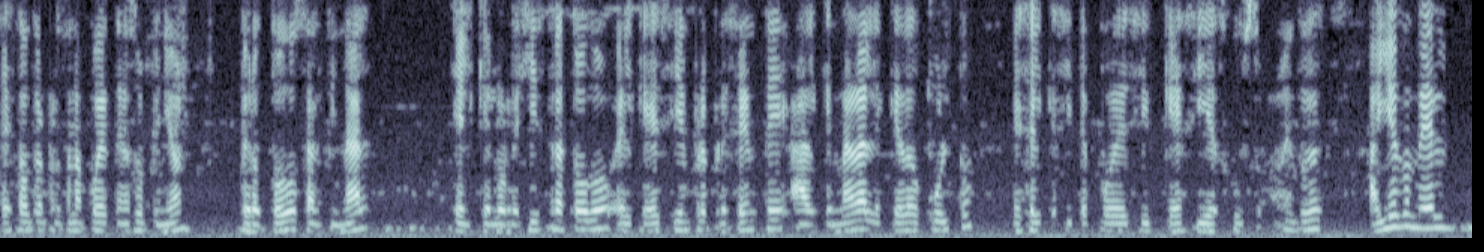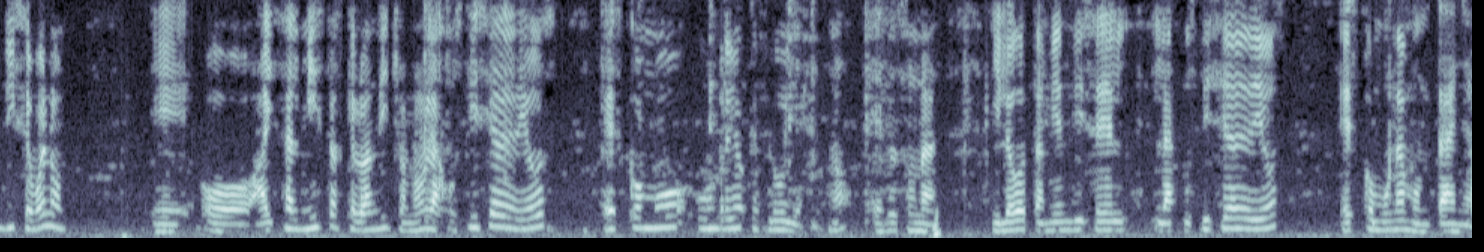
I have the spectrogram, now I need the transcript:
esta otra persona puede tener su opinión, pero todos al final, el que lo registra todo, el que es siempre presente, al que nada le queda oculto, es el que sí te puede decir que sí es justo. Entonces, ahí es donde él dice, bueno, eh, o hay salmistas que lo han dicho, ¿no? La justicia de Dios es como un río que fluye, ¿no? Esa es una. Y luego también dice él, la justicia de Dios es como una montaña,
